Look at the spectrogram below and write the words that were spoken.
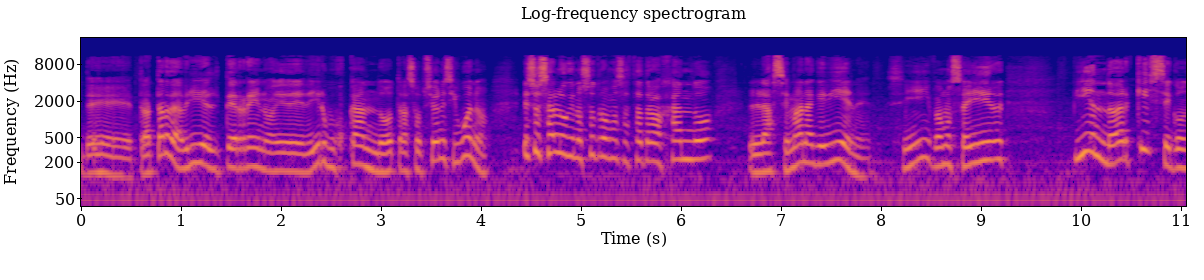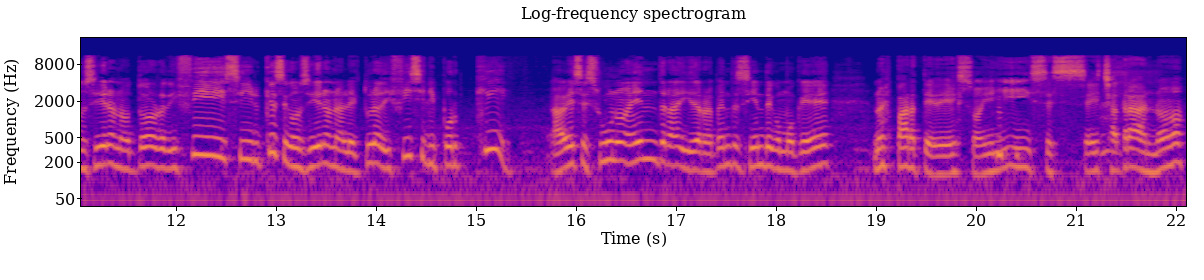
de tratar de abrir el terreno y de, de ir buscando otras opciones y bueno, eso es algo que nosotros vamos a estar trabajando la semana que viene, ¿sí? Vamos a ir viendo a ver qué se considera un autor difícil, qué se considera una lectura difícil y por qué a veces uno entra y de repente siente como que no es parte de eso y, y se, se echa atrás, ¿no?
